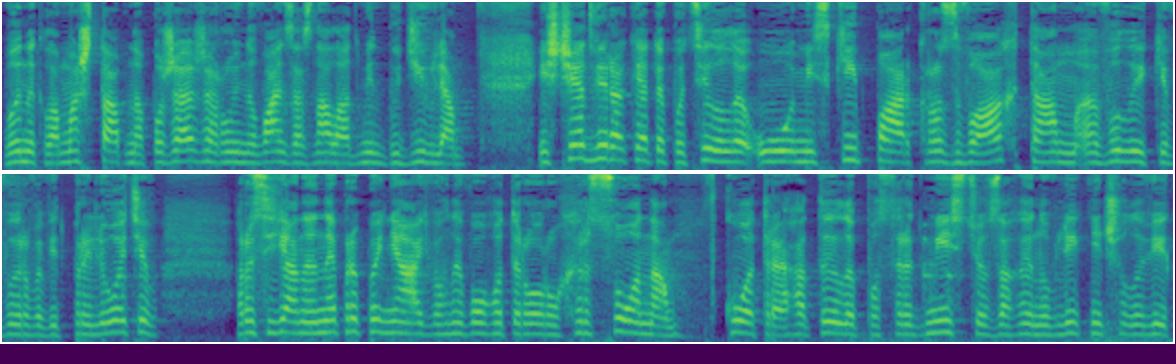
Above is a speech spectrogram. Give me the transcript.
Виникла масштабна пожежа, руйнувань зазнала адмінбудівля. І ще дві ракети поцілили у міський парк розваг. Там е, великі вирви від прильотів. Росіяни не припиняють вогневого терору Херсона. Вкотре гатили посеред містю. Загинув літній чоловік,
